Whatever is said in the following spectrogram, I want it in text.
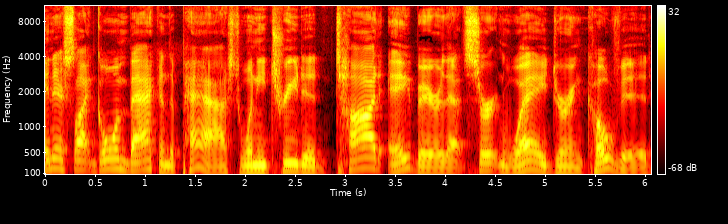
And it's like going back in the past when he treated Todd Abear that certain way during COVID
